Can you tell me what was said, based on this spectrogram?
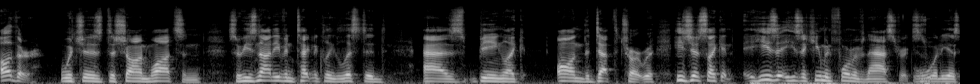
other, which is Deshaun Watson. So he's not even technically listed as being like on the depth chart. He's just like an, he's a, he's a human form of an asterisk is what he is.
